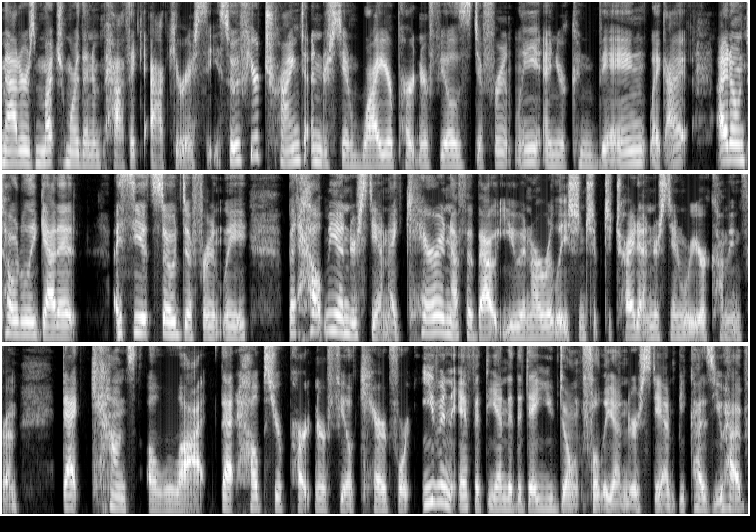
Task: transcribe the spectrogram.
matters much more than empathic accuracy. So if you're trying to understand why your partner feels differently and you're conveying like I I don't totally get it. I see it so differently, but help me understand. I care enough about you and our relationship to try to understand where you're coming from that counts a lot. That helps your partner feel cared for, even if at the end of the day you don't fully understand because you have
